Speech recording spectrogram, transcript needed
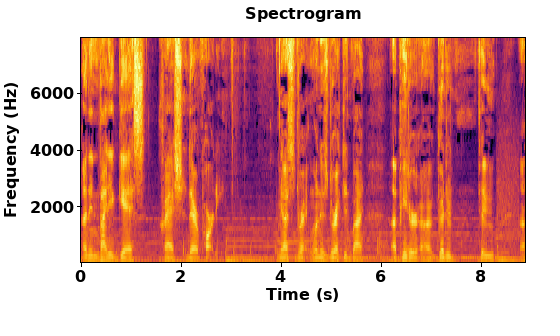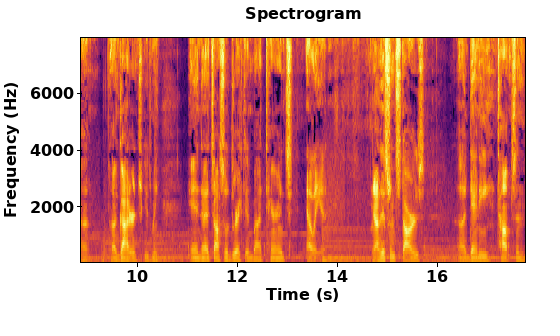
uninvited guests crash their party. That's direct, one is directed by uh, Peter uh, Goddard, too, uh, uh, Goddard, excuse me, and uh, it's also directed by Terrence Elliott. Now, this one stars uh, Dani Thompson.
